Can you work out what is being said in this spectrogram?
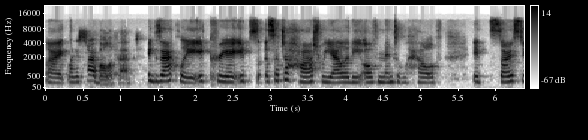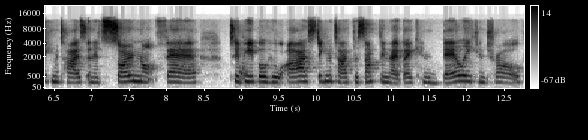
like like a snowball effect. Exactly. It creates it's such a harsh reality of mental health. It's so stigmatized and it's so not fair to people who are stigmatized for something that they can barely control.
